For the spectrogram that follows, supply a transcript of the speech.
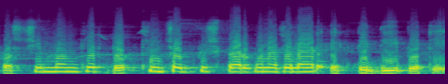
পশ্চিমবঙ্গের দক্ষিণ চব্বিশ পরগনা জেলার একটি দ্বীপ এটি।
